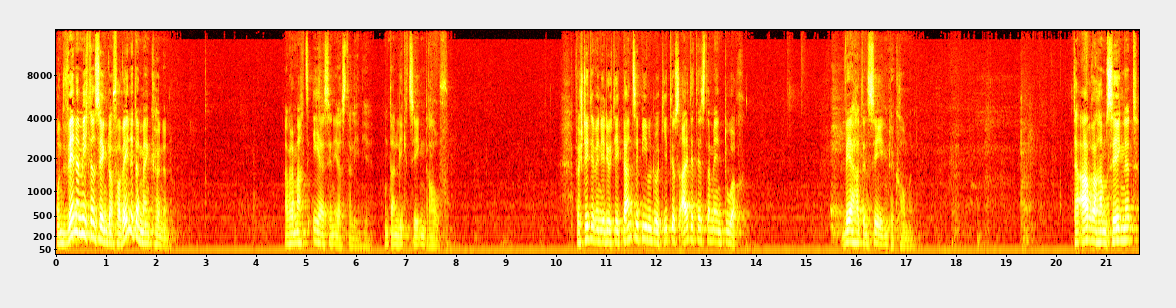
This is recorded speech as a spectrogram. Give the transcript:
Und wenn er mich dann segnet, dann verwendet er mein Können. Aber dann macht er es in erster Linie. Und dann liegt Segen drauf. Versteht ihr, wenn ihr durch die ganze Bibel durchgeht, das Alte Testament durch, wer hat den Segen bekommen? Der Abraham segnet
